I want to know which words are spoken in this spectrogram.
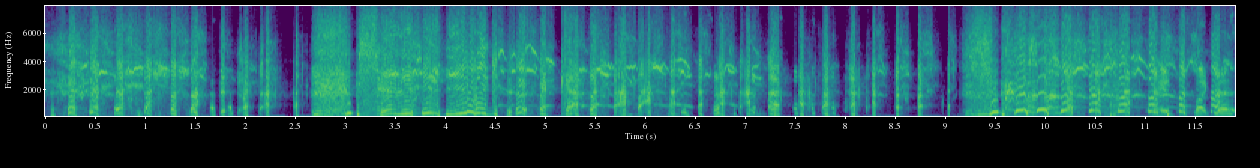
Shit, you, you again. Like that.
